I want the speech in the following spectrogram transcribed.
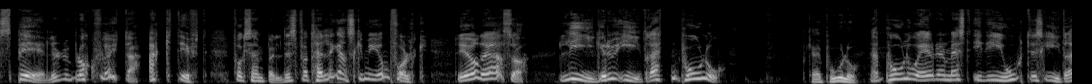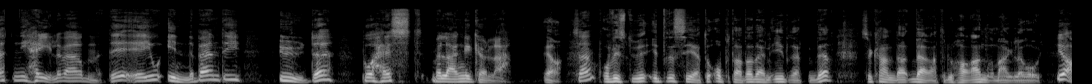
spiller du blokkfløyte aktivt, eksempel? Det forteller ganske mye om folk. Det gjør det, altså. Liker du idretten polo? Hva er polo? Ja, polo er jo den mest idiotiske idretten i hele verden. Det er jo innebandy ute på hest med lange køller. Ja. Sant? Og hvis du er interessert og opptatt av den idretten der, så kan det være at du har andre mangler òg. Ja,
